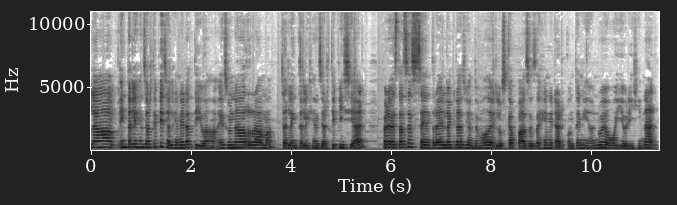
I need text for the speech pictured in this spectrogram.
la inteligencia artificial generativa es una rama de la inteligencia artificial, pero esta se centra en la creación de modelos capaces de generar contenido nuevo y original.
